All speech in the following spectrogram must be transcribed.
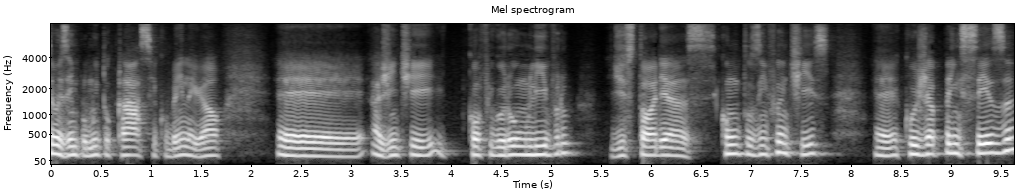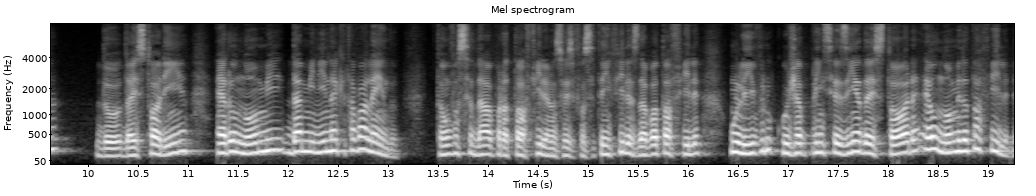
Tem um exemplo muito clássico, bem legal. É, a gente configurou um livro de histórias, contos infantis, é, cuja princesa da historinha era o nome da menina que estava lendo. Então você dá para tua filha, não sei se você tem filha, você dá para tua filha um livro cuja princesinha da história é o nome da tua filha.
